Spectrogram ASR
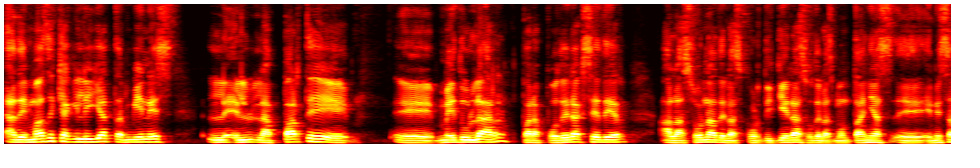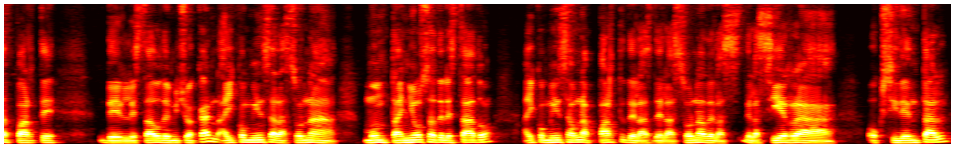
Además de que Aguililla también es la parte eh, medular para poder acceder a la zona de las cordilleras o de las montañas eh, en esa parte del estado de Michoacán. Ahí comienza la zona montañosa del estado, ahí comienza una parte de, las, de la zona de, las, de la sierra occidental.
